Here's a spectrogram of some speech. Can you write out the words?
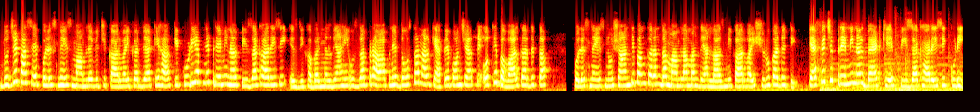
ਦੂਜੇ ਪਾਸੇ ਪੁਲਿਸ ਨੇ ਇਸ ਮਾਮਲੇ ਵਿੱਚ ਕਾਰਵਾਈ ਕਰਦਿਆਂ ਕਿਹਾ ਕਿ ਕੁੜੀ ਆਪਣੇ ਪ੍ਰੇਮੀ ਨਾਲ ਪੀਜ਼ਾ ਖਾ ਰਹੀ ਸੀ। ਇਸ ਦੀ ਖਬਰ ਮਿਲਦਿਆਂ ਹੀ ਉਸ ਦਾ ਭਰਾ ਆਪਣੇ ਦੋਸਤਾਂ ਨਾਲ ਕੈਫੇ ਪਹੁੰਚਿਆ ਤੇ ਉੱਥੇ ਬਵਾਲ ਕਰ ਦਿੱਤਾ। ਪੁਲਿਸ ਨੇ ਇਸ ਨੂੰ ਸ਼ਾਂਤੀ ਭੰਗ ਕਰਨ ਦਾ ਮਾਮਲਾ ਮੰਨਦਿਆਂ ਲਾਜ਼ਮੀ ਕਾਰਵਾਈ ਸ਼ੁਰੂ ਕਰ ਦਿੱਤੀ। ਕੈਫੇ 'ਚ ਪ੍ਰੇਮੀ ਨਾਲ ਬੈਠ ਕੇ ਪੀਜ਼ਾ ਖਾ ਰਹੀ ਸੀ ਕੁੜੀ।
